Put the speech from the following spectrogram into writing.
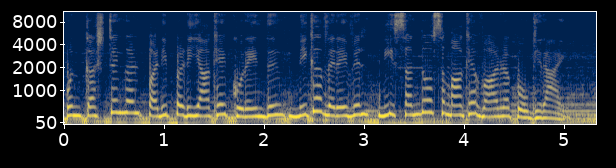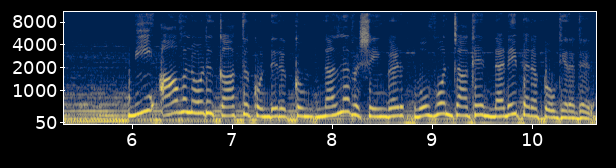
உன் கஷ்டங்கள் படிப்படியாக குறைந்து மிக விரைவில் நீ சந்தோஷமாக வாழப் போகிறாய் நீ ஆவலோடு காத்து கொண்டிருக்கும் நல்ல விஷயங்கள் ஒவ்வொன்றாக நடைபெறப் போகிறது.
